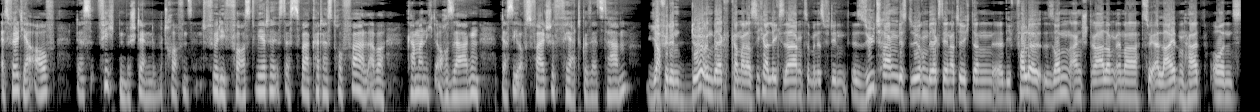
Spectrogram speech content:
Es fällt ja auf, dass Fichtenbestände betroffen sind. Für die Forstwirte ist das zwar katastrophal, aber kann man nicht auch sagen, dass sie aufs falsche Pferd gesetzt haben? Ja, für den Dörenberg kann man das sicherlich sagen, zumindest für den Südhang des Dörenbergs, der natürlich dann äh, die volle Sonneneinstrahlung immer zu erleiden hat. Und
